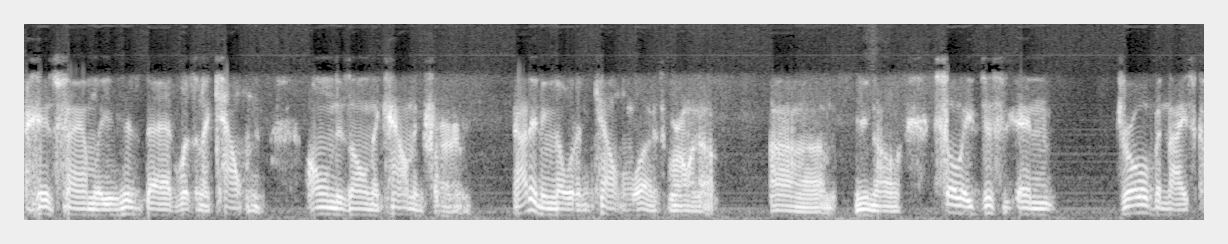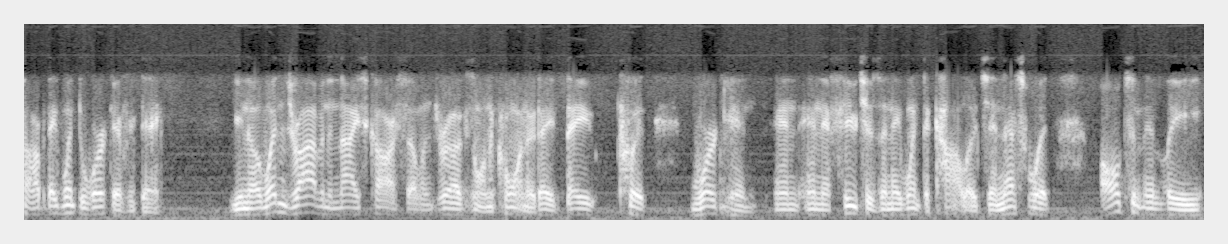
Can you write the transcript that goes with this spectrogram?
his family, his dad was an accountant, owned his own accounting firm. I didn't even know what an accountant was growing up. Um, you know, so they just and drove a nice car, but they went to work every day. You know, it wasn't driving a nice car selling drugs on the corner. They they put work in in, in their futures and they went to college and that's what ultimately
